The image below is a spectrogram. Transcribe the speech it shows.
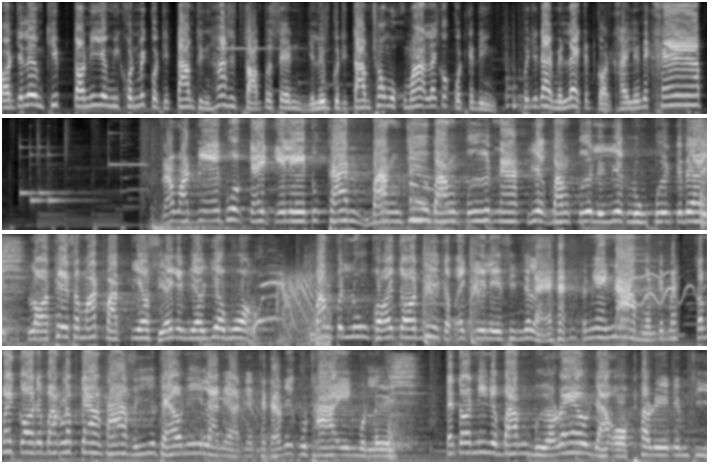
ก่อนจะเริ่มคลิปตอนนี้ยังมีคนไม่กดติดตามถึง 53%อย่าลืมกดติดตามช่องโมคุมะและก็กดกระดิ่ง เพื่อจะได้เป็นแรกกันก่อนใครเลยนะครับสวัสดีพวกใจเกเรทุกท่านบังชื่อบังปืนนะ เรียกบังปืนหรือเรียกลุงปืนก็ได้ หล่อเทสมาร์ทปัดเปรียวเสียอย่างเดียวเยี่ยวม่วงบังเป็นลุงของไอจอร์ดี้กับไอเกเรซินนี่แหละเป็นไงหน้าเหมือนกันไหมสมัยก่อนเนี่ยบังรับจ้างทาสีอยู่แถวนี้แหละเนี่ยแถวนี้กูทาเองหมดเลย แต่ตอนนี้เนี่ยบางเบื่อแล้วอยากออกทะเลเต็มที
